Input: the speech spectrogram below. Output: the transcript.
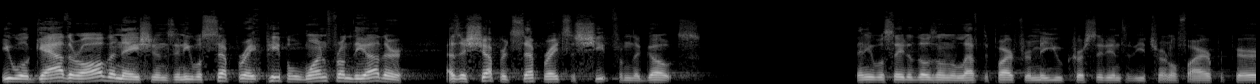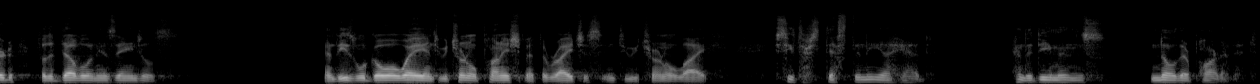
he will gather all the nations and he will separate people one from the other as a shepherd separates the sheep from the goats. Then he will say to those on the left, Depart from me, you cursed, into the eternal fire prepared for the devil and his angels. And these will go away into eternal punishment, the righteous into eternal life. You see, there's destiny ahead, and the demons know they're part of it.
